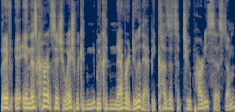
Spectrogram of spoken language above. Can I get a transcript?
But if in this current situation we could we could never do that because it's a two party system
